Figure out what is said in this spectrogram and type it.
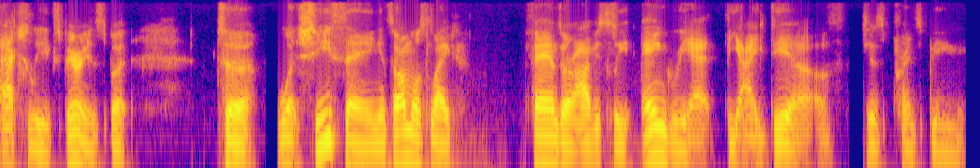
actually experienced, but to what she's saying, it's almost like fans are obviously angry at the idea of just Prince being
